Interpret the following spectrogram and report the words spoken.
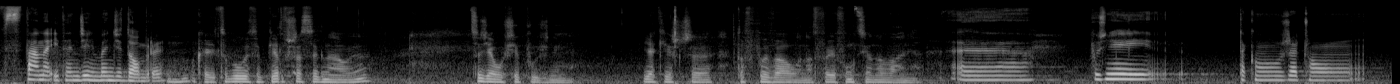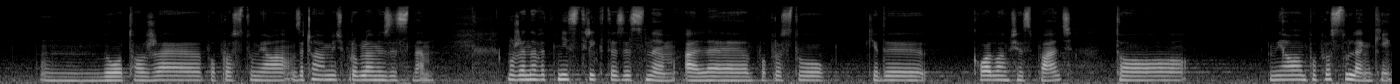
wstanę i ten dzień będzie dobry. Mhm. Okej, to były te pierwsze sygnały. Co działo się później? Jak jeszcze to wpływało na Twoje funkcjonowanie? E, Później taką rzeczą mm, było to, że po prostu miałam, zaczęłam mieć problemy ze snem. Może nawet nie stricte ze snem, ale po prostu kiedy kładłam się spać, to miałam po prostu lęki.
